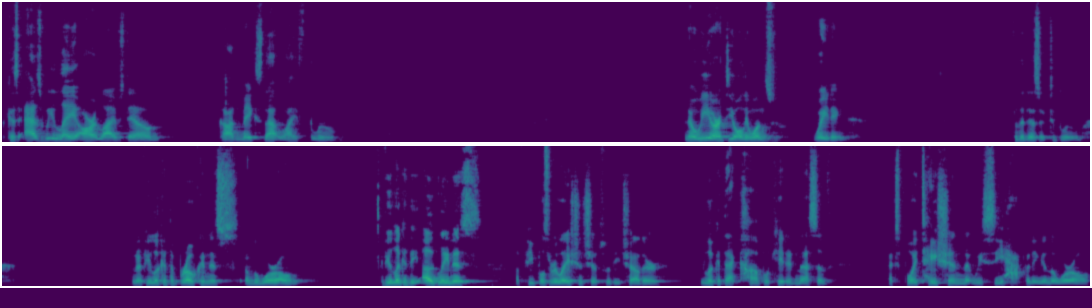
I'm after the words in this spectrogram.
Because as we lay our lives down, God makes that life bloom. We aren't the only ones waiting for the desert to bloom. You know, if you look at the brokenness of the world, if you look at the ugliness of people's relationships with each other, you look at that complicated mess of exploitation that we see happening in the world,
